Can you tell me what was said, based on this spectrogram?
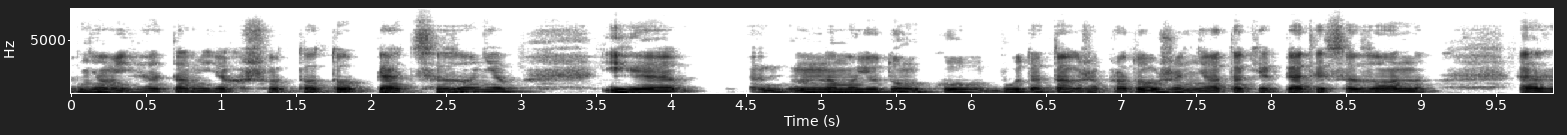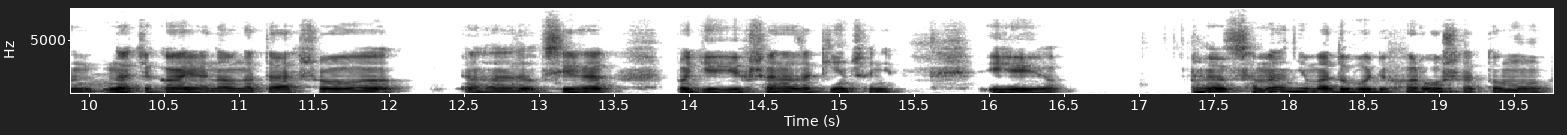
в ньому є там, якщо то, то 5 сезонів. І, е, на мою думку, буде також продовження, так як п'ятий сезон е, натякає нам на те, що всі події ще не закінчені. І Саме аніме доволі хороше, тому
